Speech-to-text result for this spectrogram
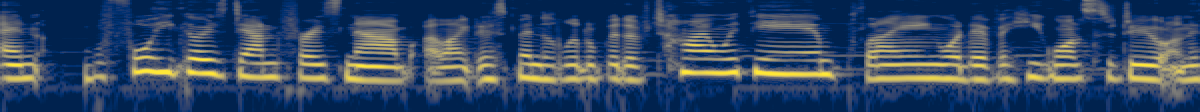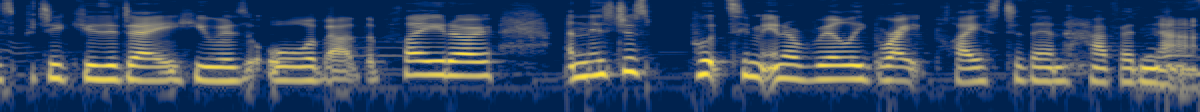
And before he goes down for his nap, I like to spend a little bit of time with him, playing whatever he wants to do. On this particular day, he was all about the Play Doh, and this just puts him in a really great place to then have a nap.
